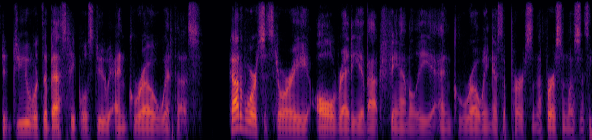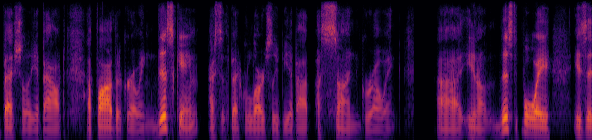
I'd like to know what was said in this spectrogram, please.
to do what the best sequels do and grow with us. God of War is a story already about family and growing as a person. The first one was especially about a father growing. This game, I suspect, will largely be about a son growing. Uh, you know, this boy is a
